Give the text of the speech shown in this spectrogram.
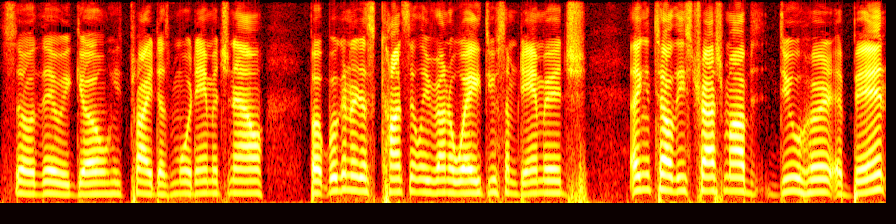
So there we go. He probably does more damage now. But we're going to just constantly run away, do some damage. I can tell these trash mobs do hurt a bit,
